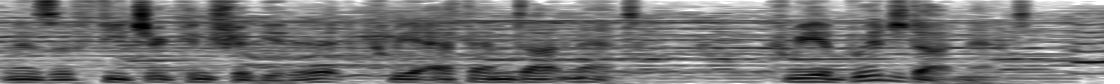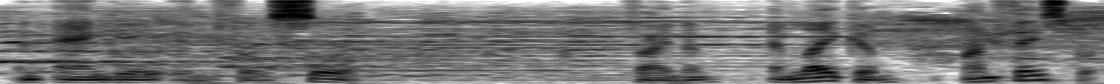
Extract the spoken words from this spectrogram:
and as a featured contributor at KoreaFM.net, KoreaBridge.net, and Anglo Info Find them and like them on Facebook.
